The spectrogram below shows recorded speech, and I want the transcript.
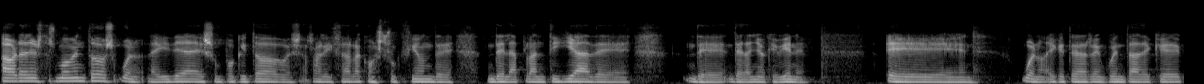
Ahora en estos momentos, bueno, la idea es un poquito pues, realizar la construcción de, la plantilla de, del año que viene. Bueno, hay que tener en cuenta de que el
